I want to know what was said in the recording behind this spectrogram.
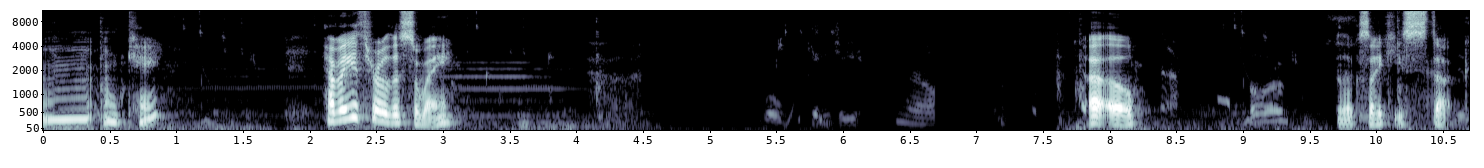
Mm, okay. How about you throw this away? Uh-oh. Looks like he's stuck.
